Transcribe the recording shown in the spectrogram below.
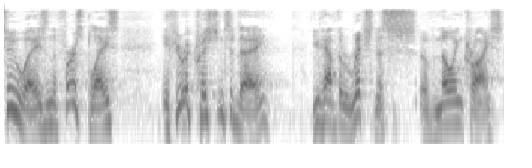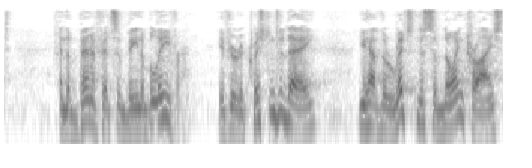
two ways. In the first place, if you're a Christian today, you have the richness of knowing Christ and the benefits of being a believer. If you're a Christian today, you have the richness of knowing Christ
